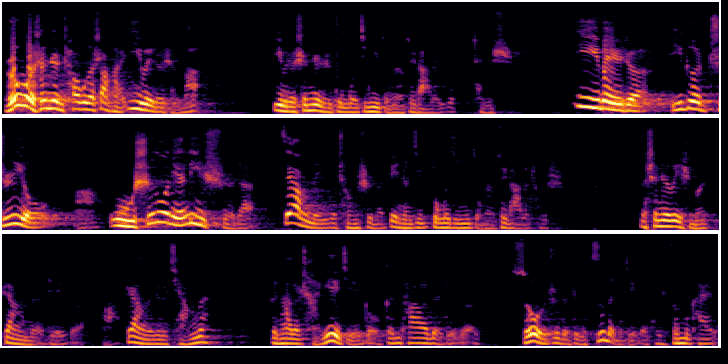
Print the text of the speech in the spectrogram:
如果深圳超过了上海，意味着什么？意味着深圳是中国经济总量最大的一个城市，意味着一个只有啊五十多年历史的。这样的一个城市呢，变成经中国经济总量最大的城市，那深圳为什么这样的这个啊这样的这个强呢？跟它的产业结构，跟它的这个所有制的这个资本结构，它是分不开的。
